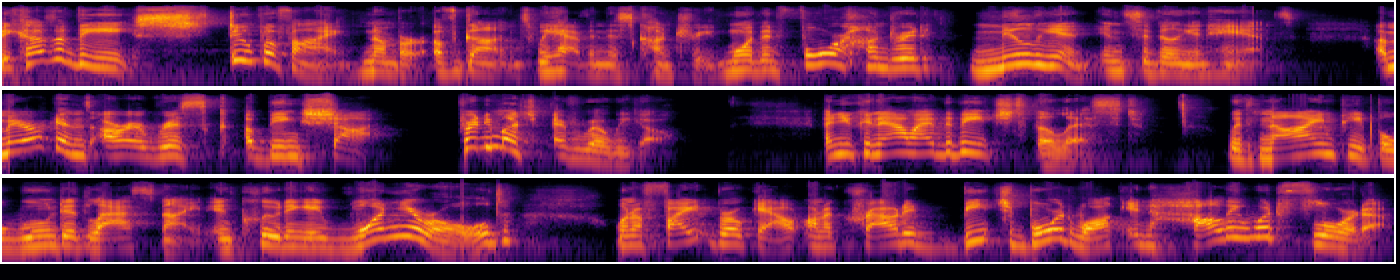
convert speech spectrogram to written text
Because of the stupefying number of guns we have in this country, more than 400 million in civilian hands, Americans are at risk of being shot pretty much everywhere we go. And you can now add the beach to the list, with nine people wounded last night, including a one year old, when a fight broke out on a crowded beach boardwalk in Hollywood, Florida.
